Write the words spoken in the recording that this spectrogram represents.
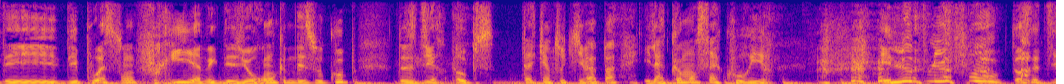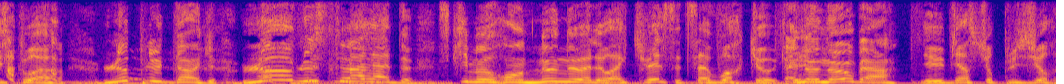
des, des poissons frits avec des yeux ronds comme des soucoupes, de se dire oups, peut-être qu'il y a un truc qui va pas, il a commencé à courir. Et le plus fou dans cette histoire, le plus dingue, le Oh, plus putain. malade, ce qui me rend neuneux à l'heure actuelle, c'est de savoir que Eh non, non, ben, il y a eu bien sûr plusieurs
